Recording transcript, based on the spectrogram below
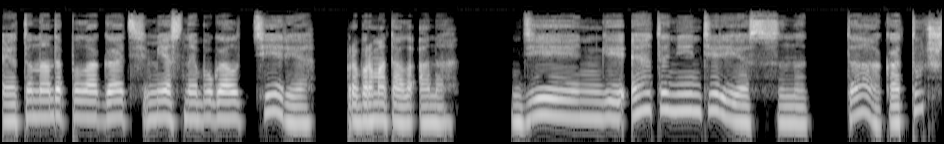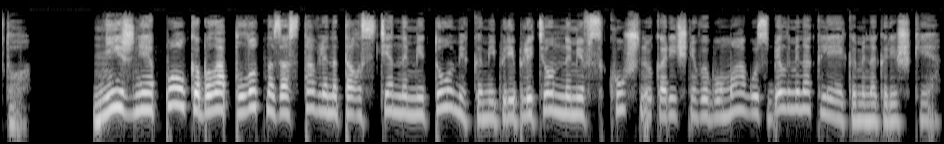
это, надо полагать, местная бухгалтерия», — пробормотала она. «Деньги — это неинтересно. Так, а тут что?» Нижняя полка была плотно заставлена толстенными томиками, переплетенными в скучную коричневую бумагу с белыми наклейками на корешке.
